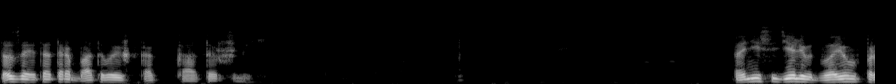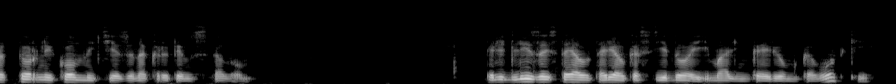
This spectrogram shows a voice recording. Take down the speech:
то за это отрабатываешь как каторжный. Они сидели вдвоем в просторной комнате за накрытым столом. Перед Лизой стояла тарелка с едой и маленькая рюмка водки,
